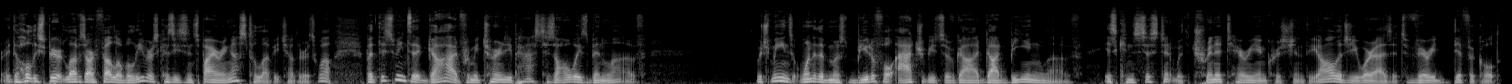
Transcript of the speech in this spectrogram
Right? The Holy Spirit loves our fellow believers because He's inspiring us to love each other as well. But this means that God, from eternity past, has always been love, which means one of the most beautiful attributes of God, God being love, is consistent with Trinitarian Christian theology, whereas it's very difficult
